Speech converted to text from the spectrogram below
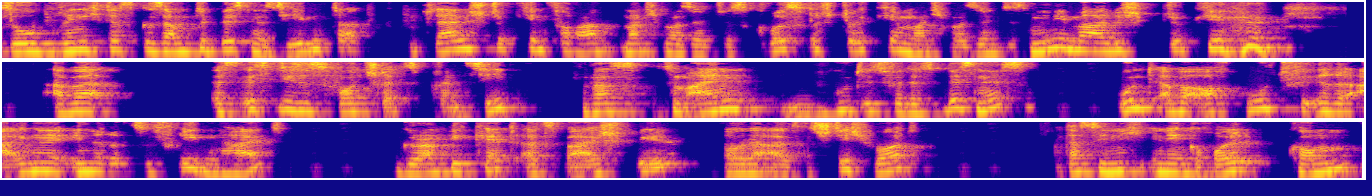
so bringe ich das gesamte Business jeden Tag ein kleines Stückchen voran. Manchmal sind es größere Stückchen, manchmal sind es minimale Stückchen. Aber es ist dieses Fortschrittsprinzip, was zum einen gut ist für das Business und aber auch gut für ihre eigene innere Zufriedenheit. Grumpy Cat als Beispiel oder als Stichwort, dass sie nicht in den Groll kommen,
